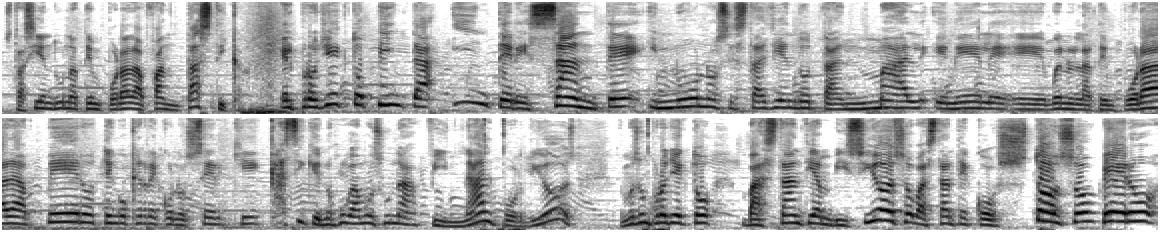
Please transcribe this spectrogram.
Está siendo una temporada fantástica. El proyecto pinta interesante y no nos está yendo tan mal en el, eh, bueno, en la temporada, pero tengo que reconocer que casi que no jugamos una final, por Dios. Tenemos un proyecto bastante ambicioso, bastante costoso, pero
